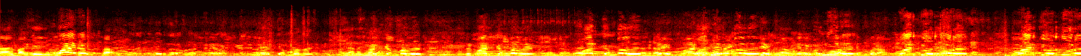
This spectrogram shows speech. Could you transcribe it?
ഞാൻ ബാക്കി மூவாயிரத்தி ஐம்பது மூவாயிரத்தி ஐம்பது மூவாயிரத்தி ஐம்பது மூவாயிரத்தி ஐம்பது மூவாயிரத்தி ஐம்பது ஒருநூறு மூவாயிரத்தி ஒருநூறு மூவாயிரத்தி ஒருநூறு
